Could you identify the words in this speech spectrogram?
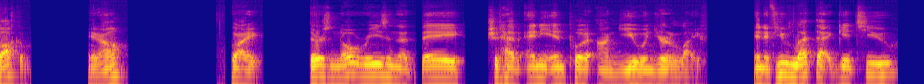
fuck them. You know? Like, there's no reason that they should have any input on you and your life. And if you let that get to you,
